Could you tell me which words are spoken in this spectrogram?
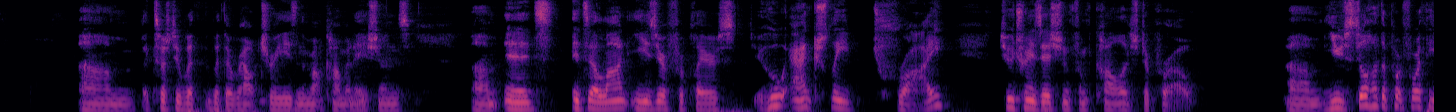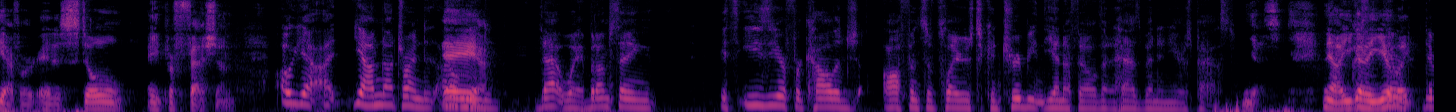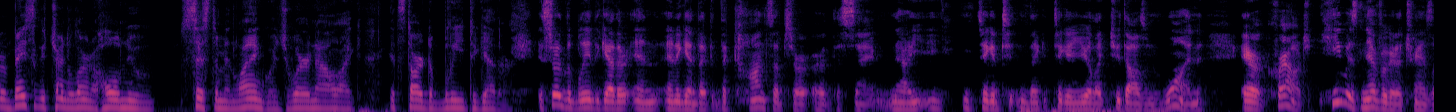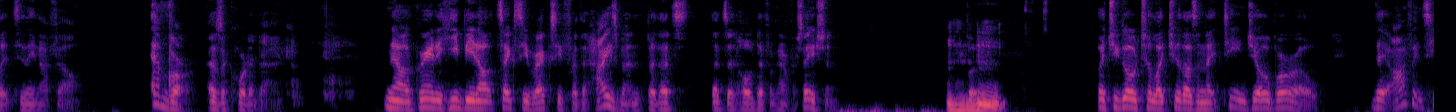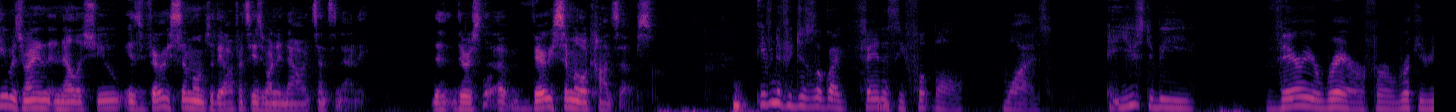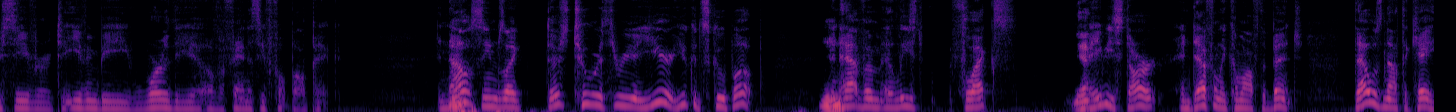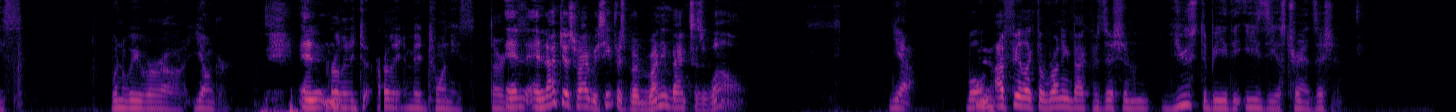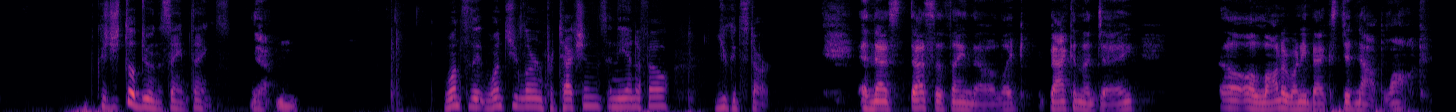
um, especially with with the route trees and the route combinations. Um, it's it's a lot easier for players who actually try to transition from college to pro. Um, you still have to put forth the effort. It is still a profession. Oh yeah, I, yeah. I'm not trying to. I Yeah, don't yeah, mean yeah. that way, but I'm saying it's easier for college offensive players to contribute in the NFL than it has been in years past. Yes. Now you got a year they were, like they were basically trying to learn a whole new system and language, where now like it started to bleed together. it started to bleed together and and again the, the concepts are, are the same now you, you take a t- like take a year like 2001 eric crouch he was never going to translate to the nfl ever as a quarterback now granted he beat out sexy rexy for the heisman but that's that's a whole different conversation Mhm. but you go to like 2019 joe burrow the offense he was running in lsu is very similar to the offense he's running now in cincinnati there's very similar concepts Even if you just look like fantasy football wise, it used to be very rare for a rookie receiver to even be worthy of a fantasy football pick. And now it seems like there's two or three a year you could scoop up and mm-hmm. have them at least flex, yeah maybe start, and definitely come off the bench. That was not the case when we were uh, younger, and early to early to mid twenties, thirties. and and not just wide receivers, but running backs as well. Yeah. Well, Yeah. I feel like the running back position used to be the easiest transition because you're still doing the same things. Yeah, Once the once you learn protections in the NFL, you could start. and that's that's the thing though. Like back in the day, a, a lot of running backs did not block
